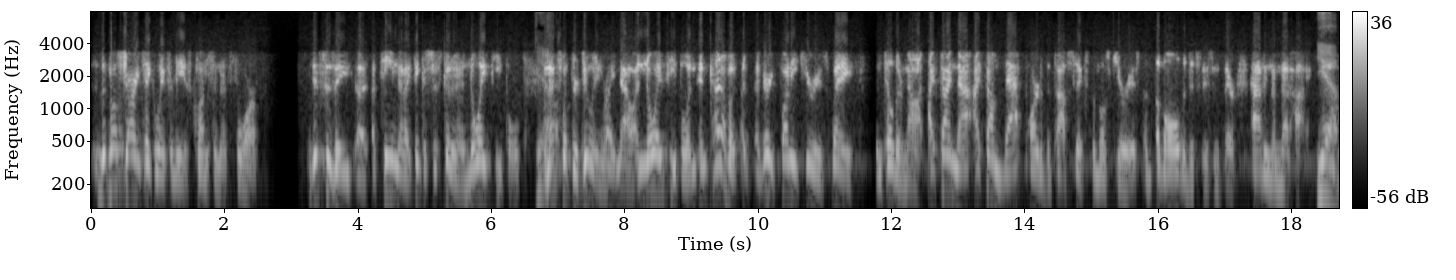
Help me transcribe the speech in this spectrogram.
The most jarring takeaway for me is Clemson at four. This is a a, a team that I think is just going to annoy people, Yeah. and that's what they're doing right now. Annoy people in, in kind of a, a, a very funny, curious way until they're not. I find that I found that part of the top six the most curious of, of all the decisions there, having them that high. Yeah,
